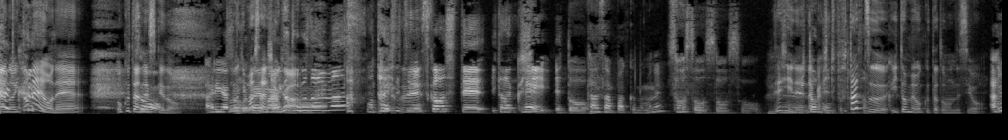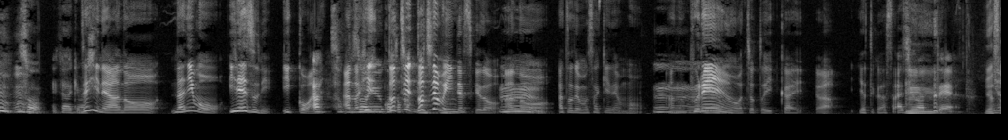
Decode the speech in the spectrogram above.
あの、糸面をね、送ったんですけど、ありがとうございます。ありがとうございます。もう大切に使わせていただくし、ねえっと、炭酸パックのもね。そうそうそうそう。ぜひね、うんなんか二つ糸面送ったと思うんですよ。あ、うんうんそう、いただきました。ぜひね、あの、何も入れずに、一個はねあ。の、そうひいうことかどっち、どっちでもいいんですけど、うんあの、後でも先でも、あの、プレーンをちょっと一回はやってください。味わって。優しい。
